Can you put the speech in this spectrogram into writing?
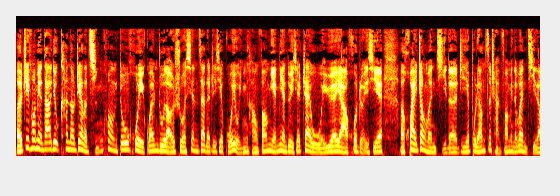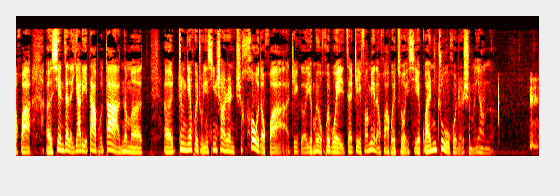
呃，这方面大家就看到这样的情况，都会关注到说，现在的这些国有银行方面面对一些债务违约呀，或者一些呃坏账问题的这些不良资产方面的问题的。话，话呃，现在的压力大不大？那么，呃，证监会主席新上任之后的话，这个有没有会不会在这方面的话会做一些关注或者什么样呢？嗯。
